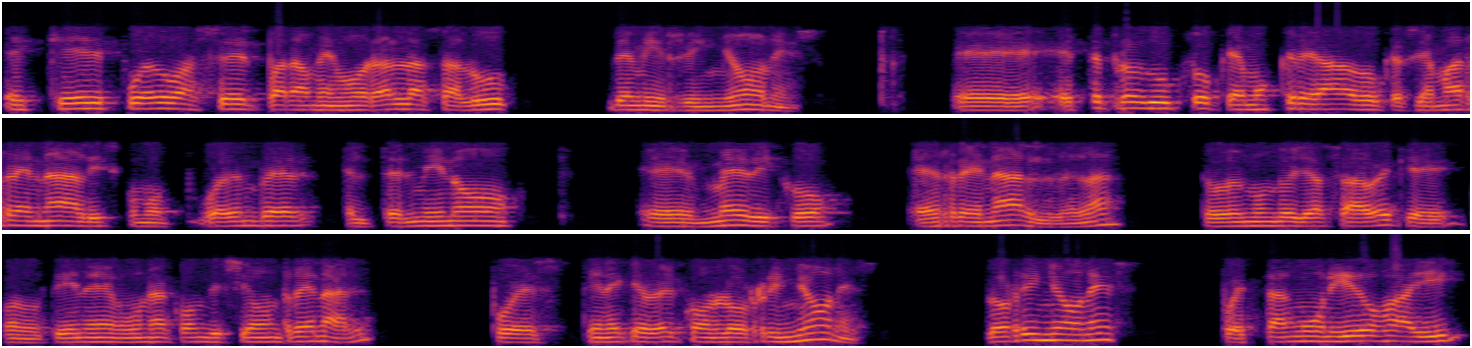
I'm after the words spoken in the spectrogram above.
es qué puedo hacer para mejorar la salud de mis riñones. Eh, este producto que hemos creado, que se llama Renalis, como pueden ver, el término eh, médico es renal, ¿verdad? Todo el mundo ya sabe que cuando tiene una condición renal, pues tiene que ver con los riñones. Los riñones pues están unidos ahí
